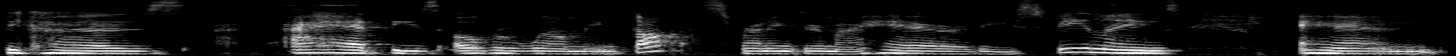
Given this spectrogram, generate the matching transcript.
because I had these overwhelming thoughts running through my head or these feelings. And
